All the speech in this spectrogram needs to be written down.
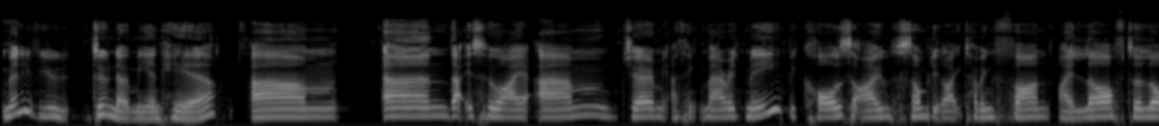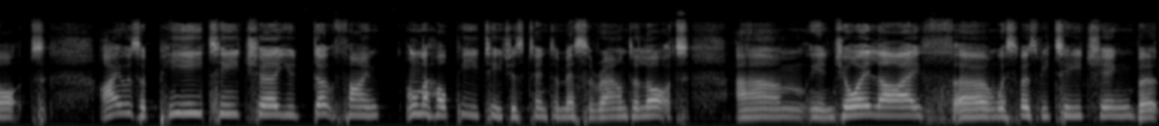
Many of you do know me in here, um, and that is who I am. Jeremy, I think, married me because I somebody liked having fun. I laughed a lot. I was a PE teacher. You don't find, on the whole, PE teachers tend to mess around a lot. Um, we enjoy life. Uh, we're supposed to be teaching, but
